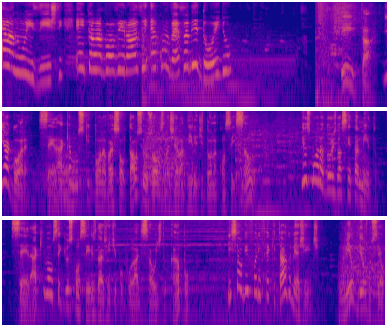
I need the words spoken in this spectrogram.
ela não existe. Então a bovirose é conversa de doido. Eita, e agora? Será que a mosquitona vai soltar os seus ovos na geladeira de Dona Conceição? E os moradores do assentamento? Será que vão seguir os conselhos da agente popular de saúde do campo? E se alguém for infectado, minha gente? Meu Deus do céu,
